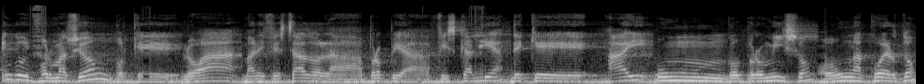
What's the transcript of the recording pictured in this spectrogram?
Tengo información, porque lo ha manifestado la propia Fiscalía, de que hay un compromiso o un acuerdo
